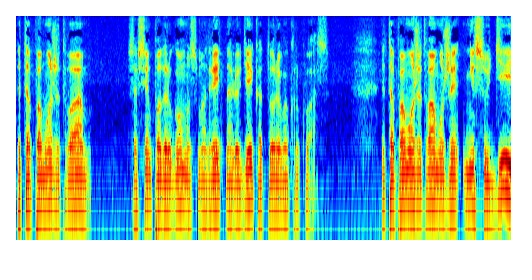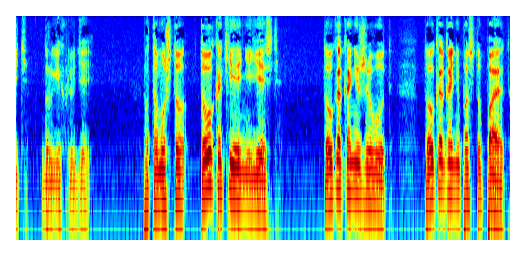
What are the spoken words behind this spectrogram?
Это поможет вам совсем по-другому смотреть на людей, которые вокруг вас. Это поможет вам уже не судить других людей, потому что то, какие они есть, то, как они живут, то, как они поступают,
